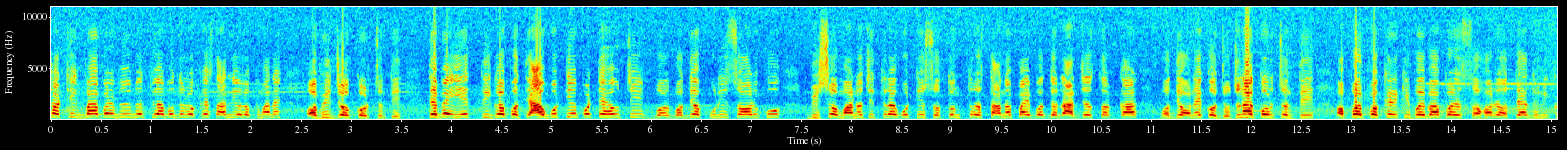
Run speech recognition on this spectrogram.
ସଠିକ୍ ଭାବରେ ମିଳୁନଥିବା ମଧ୍ୟ ଲୋକେ ସ୍ଥାନୀୟ ଲୋକମାନେ ଅଭିଯୋଗ କରୁଛନ୍ତି ତେବେ ଏ ଦିଗ ପ୍ରତି ଆଉ ଗୋଟିଏ ପଟେ ହେଉଛି ମଧ୍ୟ ପୁରୀ ସହରକୁ বিশ্ব ମାନଚିତ୍ର ଗୋଟିଏ ସ୍ୱତନ୍ତ୍ର ସ୍ଥାନ ପାଇଁ ମଧ୍ୟ ରାଜ୍ୟ ସରକାର ମଧ୍ୟ ଅନେକ ଯୋଜନା କରୁଛନ୍ତି ଅପରପକ୍ଷରେ କିଭଳି ଭାବରେ ସହରରେ ଅତ୍ୟାଧୁନିକ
